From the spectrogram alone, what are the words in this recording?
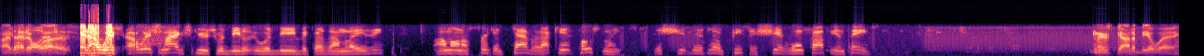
I That bet it was. And I wish I wish my excuse would be would be because I'm lazy. I'm on a freaking tablet. I can't post links. This shit, this little piece of shit won't copy and paste. There's got to be a way.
